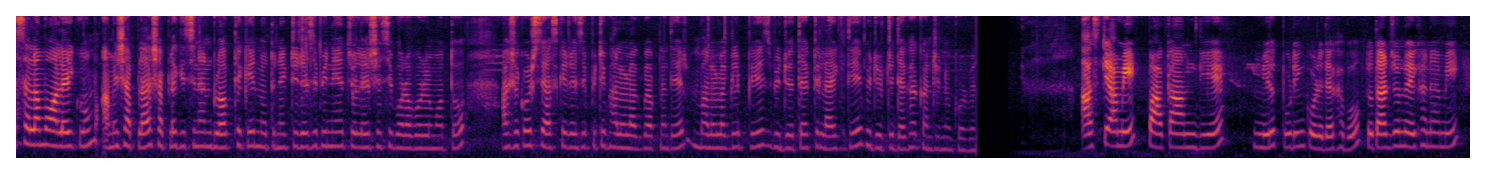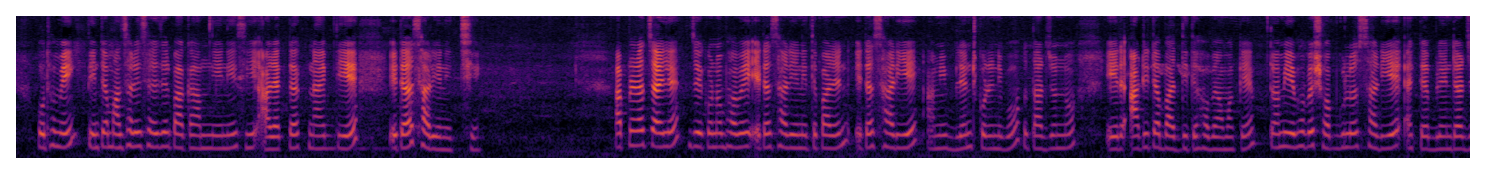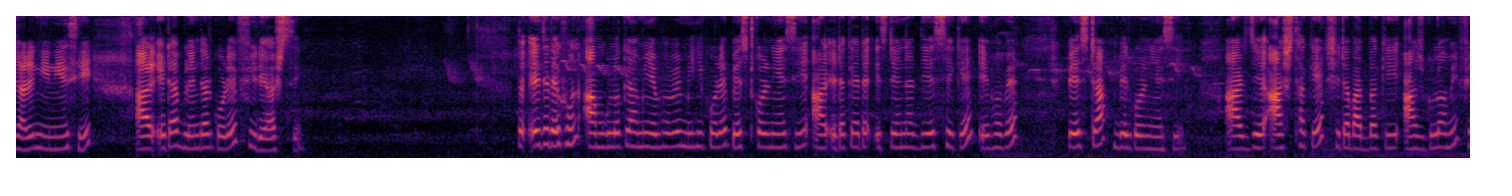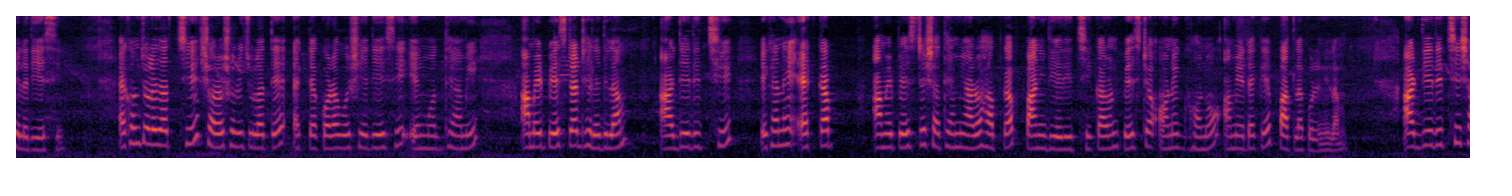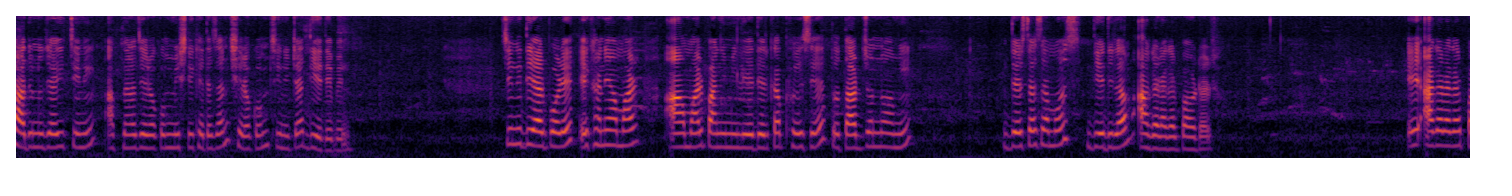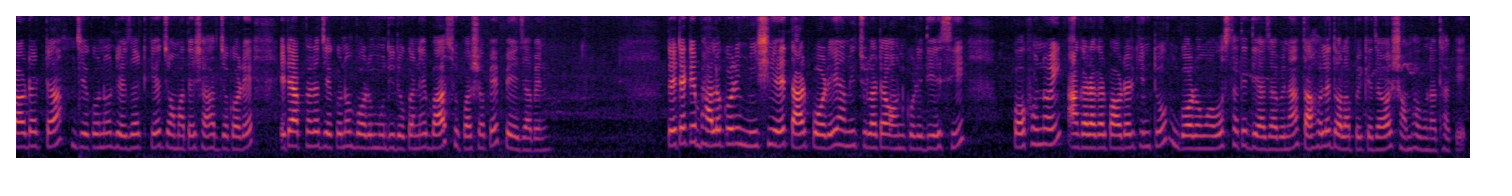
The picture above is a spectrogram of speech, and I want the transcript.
আসসালামু আলাইকুম আমি শাপলা শাপলা কিচেন ব্লগ থেকে নতুন একটি রেসিপি নিয়ে চলে এসেছি বরাবরের মতো। আশা করছি আজকের রেসিপিটি ভালো লাগবে আপনাদের। ভালো লাগলে প্লিজ ভিডিওতে একটা লাইক দিয়ে ভিডিওটি দেখা কন্টিনিউ করবেন। আজকে আমি পাকা আম দিয়ে মিল্ক পুডিং করে দেখাবো। তো তার জন্য এখানে আমি প্রথমেই তিনটা মাঝারি সাইজের পাকা আম নিয়ে নিয়েছি আর একটা নাইফ দিয়ে এটা ছাড়িয়ে নিচ্ছি। আপনারা চাইলে যে কোনোভাবে এটা ছাড়িয়ে নিতে পারেন। এটা ছাড়িয়ে আমি ব্লেন্ড করে নিব। তো তার জন্য এর আটিটা বাদ দিতে হবে আমাকে। তো আমি এভাবে সবগুলো ছাড়িয়ে একটা ব্লেন্ডার জারে নিয়ে নিয়েছি। আর এটা ব্লেন্ডার করে ফিরে আসছি। তো এই যে দেখুন, আমগুলোকে আমি এভাবে মিহি করে পেস্ট করে নিয়েছি। আর এটাকে একটা স্টেনার দিয়ে সেকে এভাবে পেস্টটা বের করে নিয়েছি। আর যে আঁশ থাকে, সেটা বাদবাকি আঁশগুলো আমি ফেলে দিয়েছি। এখন চলে যাচ্ছি সরাসরি চুলাতে একটা কড়া বসিয়ে দিয়েছি। এর মধ্যে আমি আমের পেস্টটা ঢেলে দিলাম। আর দিয়ে দিচ্ছি। এখানে এক কাপ আমের পেস্টের সাথে আমি আরও হাফ কাপ পানি দিয়ে দিচ্ছি, কারণ পেস্টটা অনেক ঘন, আমি এটাকে পাতলা করে নিলাম। আর দিয়ে দিচ্ছি স্বাদ অনুযায়ী চিনি, আপনারা যেরকম মিষ্টি খেতে চান সেরকম চিনিটা দিয়ে দেবেন। চিনি দেওয়ার পরে এখানে আমার আমার পানি মিলিয়ে দেড় কাপ হয়েছে, তো তার জন্য আমি দেড় চা চামচ দিয়ে দিলাম আগার আগার পাউডার। এই আগার আগার পাউডারটা যে কোনো ডেজার্টকে জমাতে সাহায্য করে। এটা আপনারা যে কোনো বড় মুদি দোকানে বা সুপার শপে পেয়ে যাবেন। তো এটাকে ভালো করে মিশিয়ে তারপরে আমি চুলাটা অন করে দিয়েছি। কখনোই আগার আগার পাউডার কিন্তু গরম অবস্থাতে দেওয়া যাবে না, তাহলে দলা পেকে যাওয়ার সম্ভাবনা থাকে।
